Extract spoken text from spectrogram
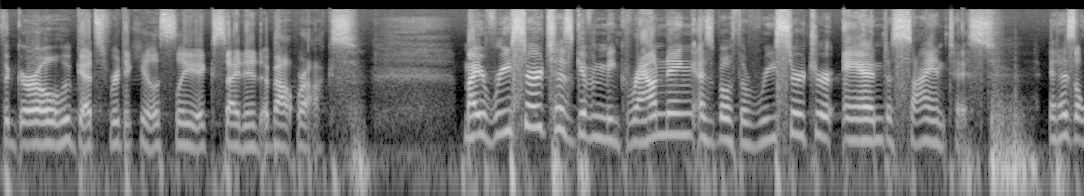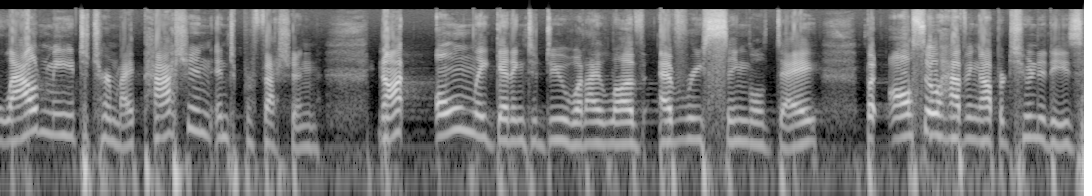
the girl who gets ridiculously excited about rocks. My research has given me grounding as both a researcher and a scientist. It has allowed me to turn my passion into profession, not only getting to do what I love every single day, but also having opportunities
